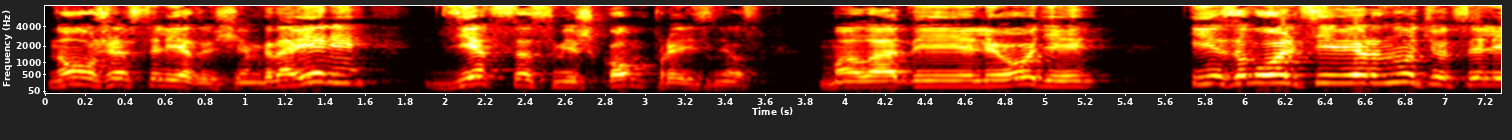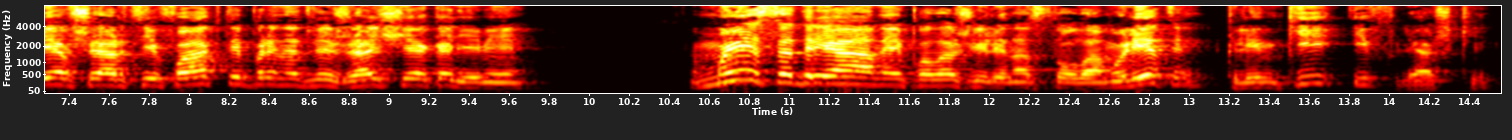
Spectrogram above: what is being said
но уже в следующее мгновение дед со смешком произнес. Молодые люди, извольте вернуть уцелевшие артефакты, принадлежащие Академии. Мы с Адрианой положили на стол амулеты, клинки и фляжки,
